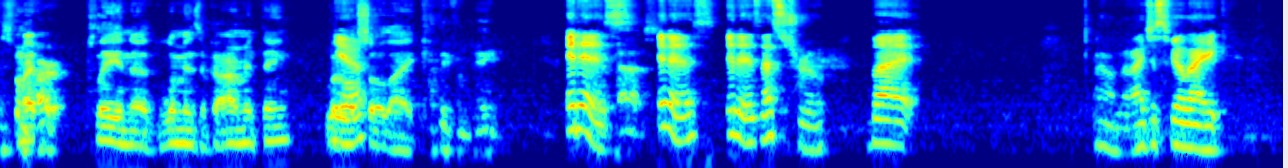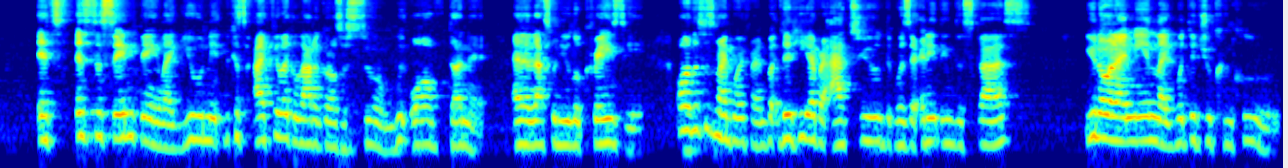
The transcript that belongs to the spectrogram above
It's from Right. her. play in the women's empowerment thing, but Yeah. also like I think from pain. It is. It is. It is. That's true. But I don't know. I just feel like it's it's the same thing. Like you need because I feel like a lot of girls assume we all have done it, and then that's when you look crazy. Oh, this is my boyfriend, but did he ever ask you? Was there anything discussed? You know what I mean? Like, what did you conclude?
